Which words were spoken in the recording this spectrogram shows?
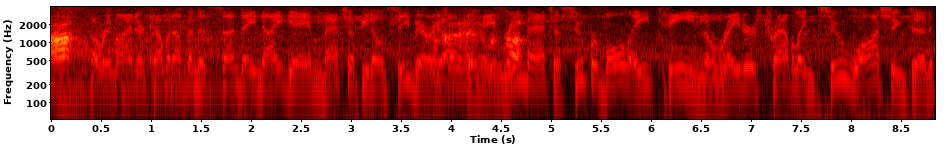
Huh? A reminder coming up in the Sunday night game, matchup you don't see very often. A rematch, a Super Bowl 18. The Raiders traveling to Washington.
